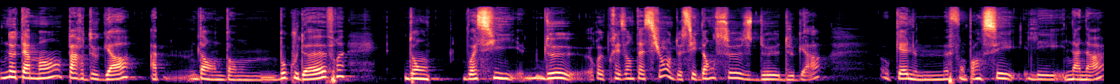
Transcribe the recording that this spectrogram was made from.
notamment par Degas dans, beaucoup d'œuvres, dont voici deux représentations de ces danseuses de Degas, auxquelles me font penser les nanas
